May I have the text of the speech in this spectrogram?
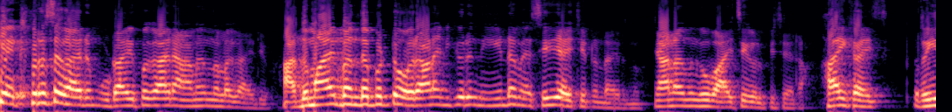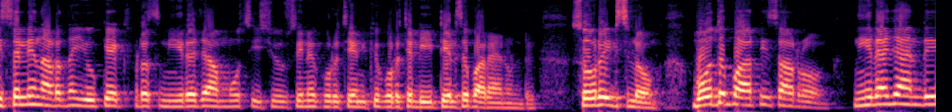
കെ എക്സ്പ്രസ്സുകാരും ഉടായ്പകാരാണ് എന്നുള്ള കാര്യം. അതുമായി ബന്ധപ്പെട്ട് ഒരാൾ എനിക്കൊരു നീണ്ട മെസ്സേജ് അയച്ചിട്ടുണ്ടായിരുന്നു. ഞാനത് നിങ്ങൾക്ക് വായിച്ച് കേൾപ്പിച്ചു തരാം ഹായ് ഗൈസ് റീസെന്റ് നടന്ന യു കെ എക്സ്പ്രസ് നീരജ അമ്മൂസ് ഇഷ്യൂസിനെ കുറിച്ച് എനിക്ക് കുറച്ച് ഡീറ്റെയിൽസ് പറയാനുണ്ട്. Sorry it's long both parties are wrong Neeraja and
